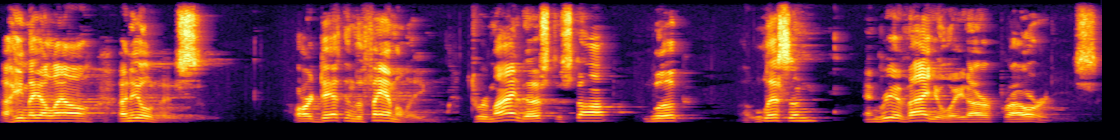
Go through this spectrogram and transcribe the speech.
Uh, he may allow an illness or death in the family to remind us to stop, look, uh, listen, and reevaluate our priorities.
